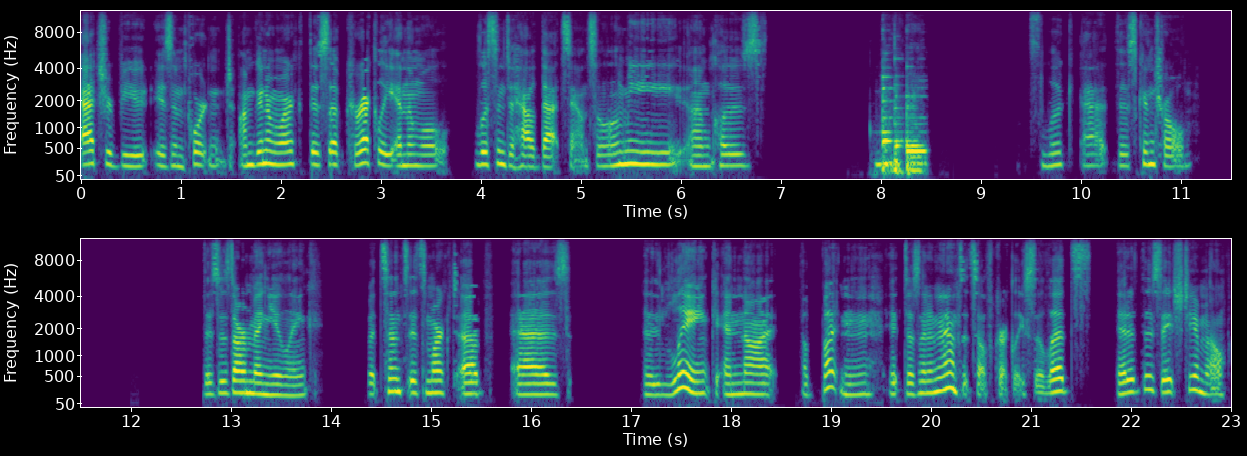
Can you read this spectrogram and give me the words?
attribute is important. I'm going to mark this up correctly and then we'll listen to how that sounds. So let me um, close Let's look at this control. This is our menu link, but since it's marked up as a link and not a button, it doesn't announce itself correctly. So let's edit this HTML.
